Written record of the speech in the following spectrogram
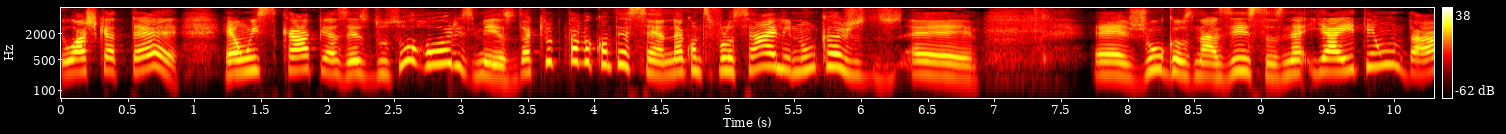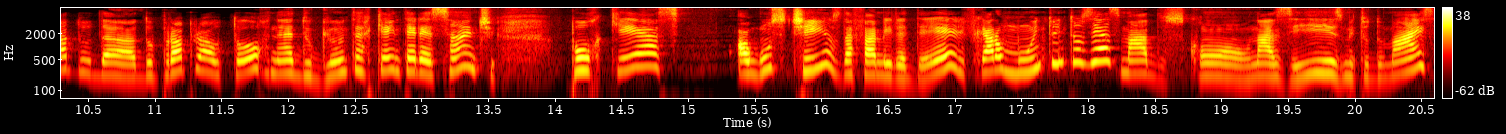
Eu acho que até é um escape, às vezes, dos horrores mesmo, daquilo que estava acontecendo, né? Quando você falou assim, ah, ele nunca... É, é, julga os nazistas, né? E aí tem um dado da, do próprio autor, né, do Günther, que é interessante, porque as alguns tios da família dele ficaram muito entusiasmados com o nazismo e tudo mais,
